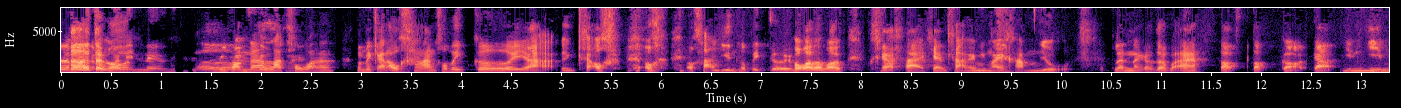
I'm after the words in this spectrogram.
แล้วเอมาอแต่แต่เขาก็นิดนึงมีมีความมคาวสุน่าขรักเพราะว่า มันเป็นการเอาคางเข้าไปเกยอะเอาเอาเอาคางยื่นเข้าไปเกยเพราะว่าแบบว่าขาขาแขนขาไม่มีไม้ค้ำอยู่ แล้วนางก็จะแบบว่าอะตอบตอบกอดกับยิ้มยิ้ม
